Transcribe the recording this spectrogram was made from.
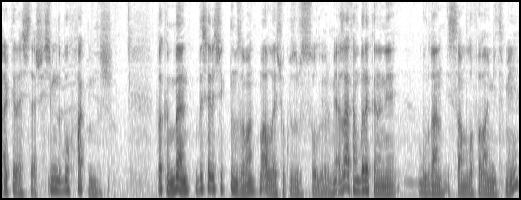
Arkadaşlar şimdi bu hak mıdır? Bakın ben dışarı çıktığım zaman vallahi çok huzursuz oluyorum. Ya zaten bırakın hani buradan İstanbul'a falan gitmeyi.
